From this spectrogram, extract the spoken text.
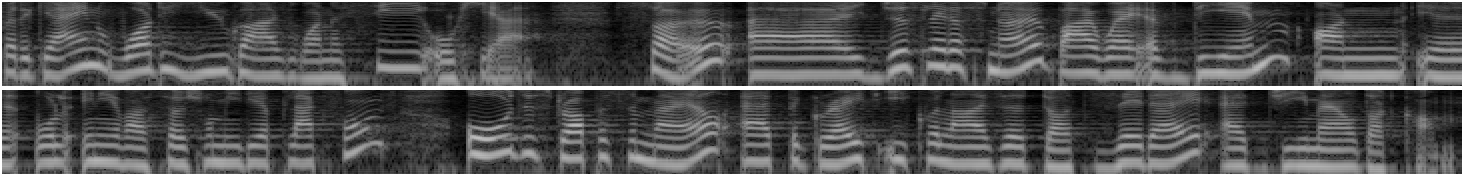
But again, what do you guys want to see or hear? So uh, just let us know by way of DM on uh, all any of our social media platforms, or just drop us a mail at thegreatequalizer.za at gmail.com.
